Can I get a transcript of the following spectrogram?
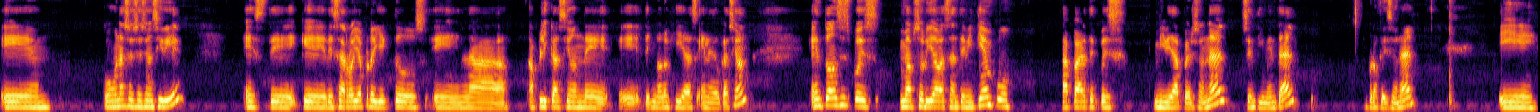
eh, con una asociación civil este, que desarrolla proyectos en la aplicación de eh, tecnologías en la educación. Entonces, pues me absorbía bastante mi tiempo. Aparte, pues mi vida personal, sentimental, profesional y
